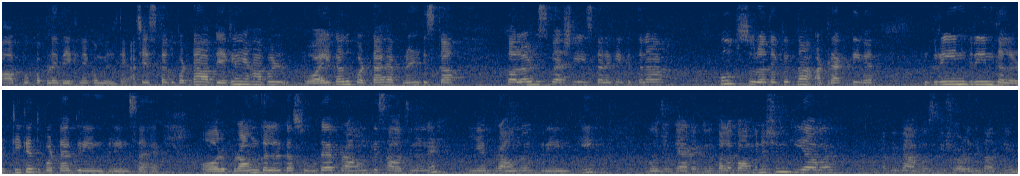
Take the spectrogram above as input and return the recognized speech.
आपको कपड़े देखने को मिलते हैं। अच्छा इसका दुपट्टा आप देख लें, यहाँ पर बॉयल का दुपट्टा है प्रिंट इसका कलर स्पेशली इसका देखें, कितना खूबसूरत है, कितना अट्रैक्टिव है। ग्रीन ग्रीन कलर, ठीक है, दुपट्टा ग्रीन ग्रीन सा है। और ब्राउन कलर का सूट है, ब्राउन के साथ इन्होंने ये ब्राउन और ग्रीन की वो जो क्या कहते हैं कलर कॉम्बिनेशन किया हुआ है। अभी मैं आपको इसकी शर्ट दिखाती हूँ।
